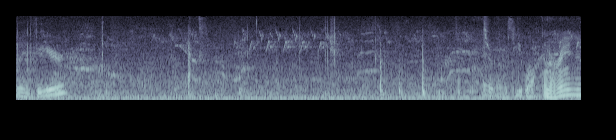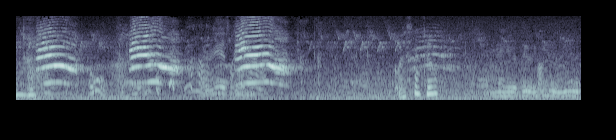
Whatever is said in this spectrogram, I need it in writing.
We have deer. So we're gonna keep walking around. There it is. Listen to 'em. And then he'll do it again in a minute.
